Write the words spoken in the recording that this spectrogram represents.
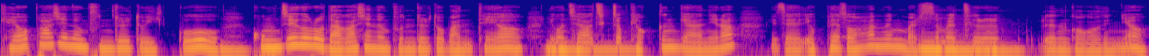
개업하시는 분들도 있고 음. 공직으로 나가시는 분들도 많대요. 이건 제가 음. 직접 겪은 게 아니라 이제 옆에서 하는 말씀을 음, 음. 들은 거거든요.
